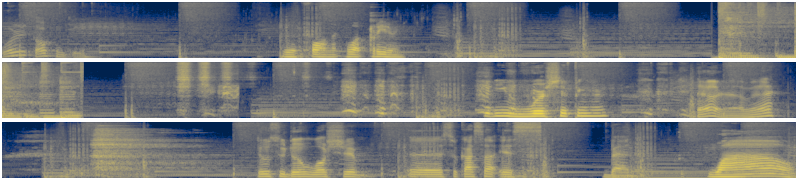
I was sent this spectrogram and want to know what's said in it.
What are you talking to? You're falling. What? What are you doing? Are you worshipping her? Hell yeah, man. Those who don't worship uh, Tsukasa is bad. Wow,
